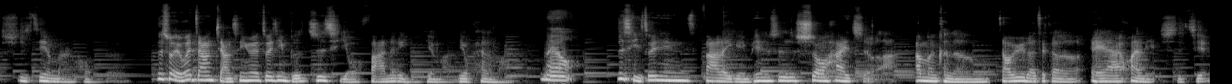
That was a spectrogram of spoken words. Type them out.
事件蛮红的。之所以会这样讲，是因为最近不是志奇有发那个影片吗？你有看了吗？没有。志奇最近发了一个影片，就是受害者啊，他们可能遭遇了这个 AI 换脸事件，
